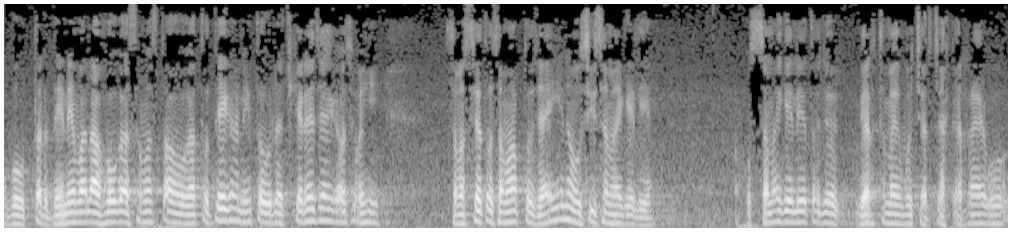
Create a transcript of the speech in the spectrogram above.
अब वो उत्तर देने वाला होगा, समझता होगा तो देगा, नहीं तो उलझ के रह जाएगा, उस वही समस्या तो समाप्त हो जाएगी ना उसी समय के लिए। उस समय के लिए तो जो व्यर्थ में वो चर्चा कर रहा है, वो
